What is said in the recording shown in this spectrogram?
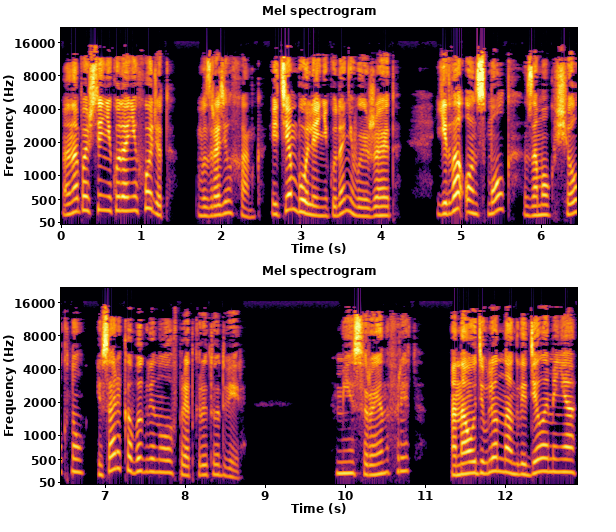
«Она почти никуда не ходит», — возразил Ханк. «И тем более никуда не выезжает». Едва он смолк, замок щелкнул, и Сарика выглянула в приоткрытую дверь. «Мисс Ренфрид?» Она удивленно оглядела меня.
